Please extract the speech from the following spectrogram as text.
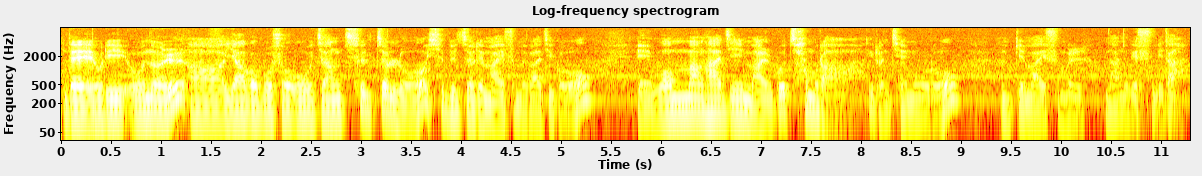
네, 우리 오늘 어, 야고보서 5장 7절로 11절의 말씀을 가지고 예, 원망하지 말고 참으라 이런 제목으로 함께 말씀을 나누겠습니다.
